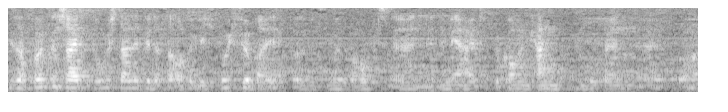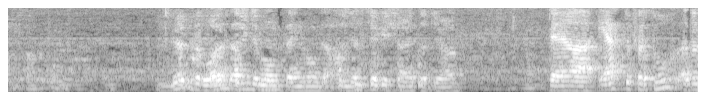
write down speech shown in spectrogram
dieser Volksentscheid so gestaltet wird, dass er auch wirklich durchführbar ist oder beziehungsweise überhaupt äh, eine Mehrheit bekommen kann. Insofern äh, ist das auch noch ein interessanter Punkt. Irgendeine Volksabstimmungssenkung, da haben wir. Das sind ja gescheitert, ja der erste Versuch, also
